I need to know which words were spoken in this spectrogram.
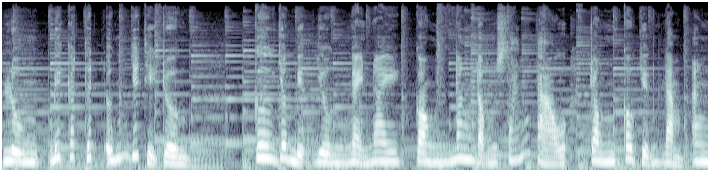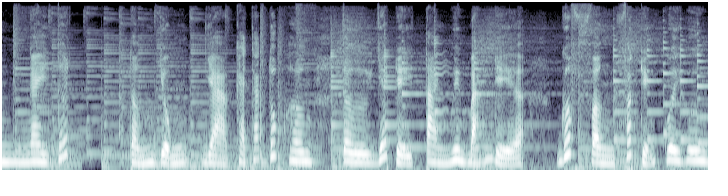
luôn biết cách thích ứng với thị trường. Cư dân miệt vườn ngày nay còn năng động sáng tạo trong câu chuyện làm ăn ngày Tết, tận dụng và khai thác tốt hơn từ giá trị tài nguyên bản địa, góp phần phát triển quê hương,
